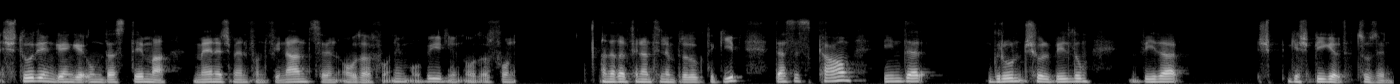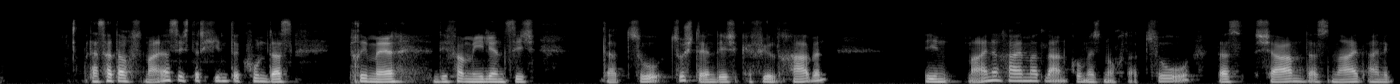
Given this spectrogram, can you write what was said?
Studiengänge um das Thema Management von Finanzen oder von Immobilien oder von anderen finanziellen Produkten gibt, dass es kaum in der Grundschulbildung wieder gespiegelt zu sehen. Das hat aus meiner Sicht der Hintergrund, dass primär die Familien sich dazu zuständig gefühlt haben. In meinem Heimatland kommt es noch dazu, dass Scham, das Neid eine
